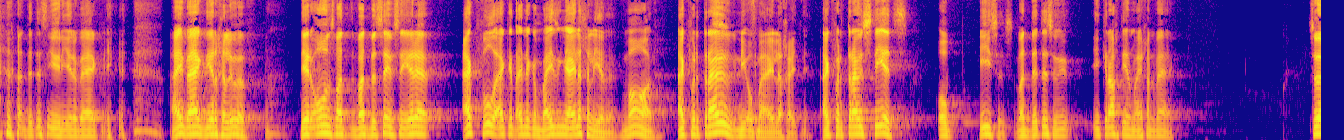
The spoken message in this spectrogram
dit is nie hoe die Here werk nie. Hy werk deur geloof. Deur ons wat wat besef sê Here, ek voel ek het eintlik amazing die heilige lewe, maar ek vertrou nie op my heiligheid nie. Ek vertrou steeds op Jesus, want dit is hoe u krag deur my gaan werk. So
